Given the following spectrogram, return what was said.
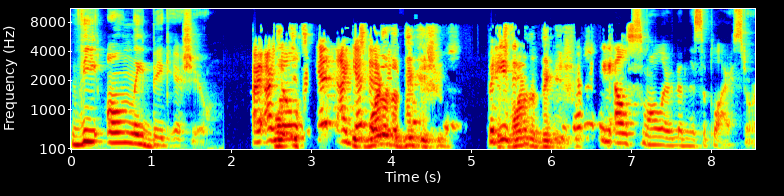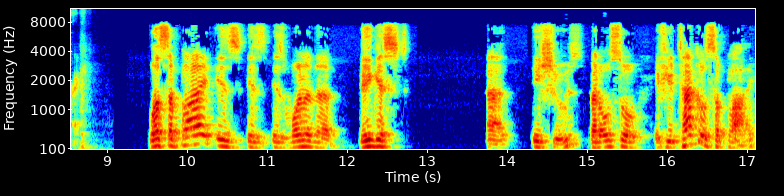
the only big issue? I, I well, know, I get, I get it's that. one of the big issues. But it's is one it, of the big issues. Everything else smaller than the supply story. Well, supply is is is one of the biggest uh, issues, but also if you tackle supply,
